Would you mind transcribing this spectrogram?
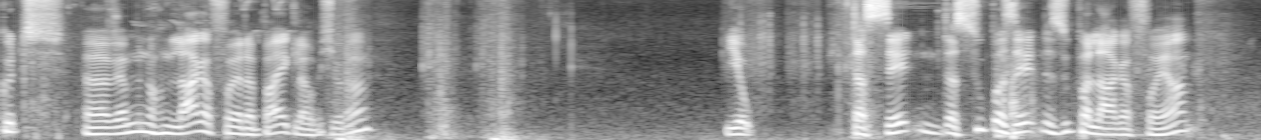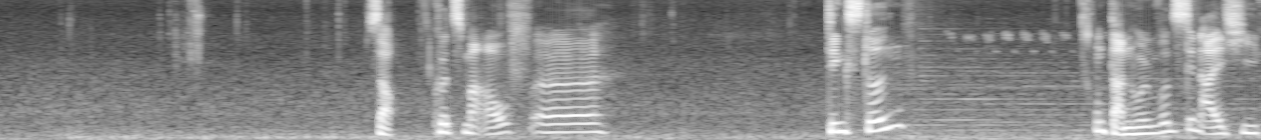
Gut, äh, wir haben noch ein Lagerfeuer dabei, glaube ich, oder? Jo. Das selten, das super seltene Superlagerfeuer. So, kurz mal auf äh, Dingsteln. Und dann holen wir uns den Alchi.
